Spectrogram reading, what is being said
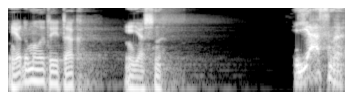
Я думал, это и так ясно. Ясно?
